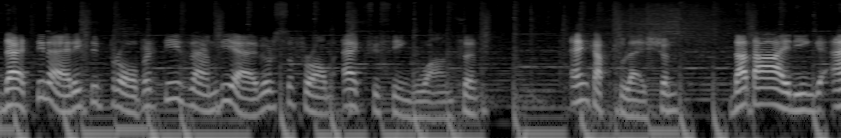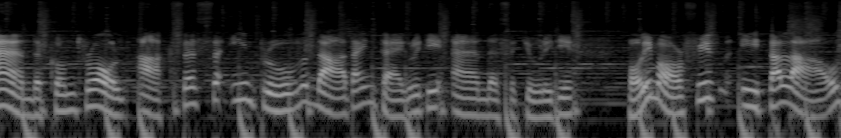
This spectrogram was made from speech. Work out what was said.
that inherit properties and behaviors from existing ones. Encapsulation Data hiding and controlled access improve data integrity and security. Polymorphism it allows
